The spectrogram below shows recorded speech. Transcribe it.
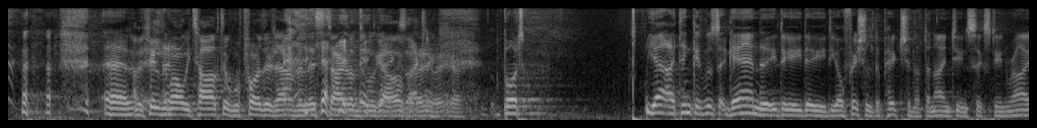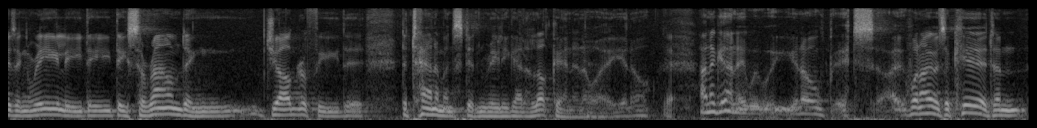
um, I feel the more we talk, the further down the list Ireland will go. exactly. But, anyway, yeah. but yeah, I think it was again the, the, the, the, official depiction of the 1916 Rising. Really, the, the surrounding geography, the, the tenements didn't really get a look in, in a way, you know. Yeah. And again, it, you know, it's when I was a kid and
